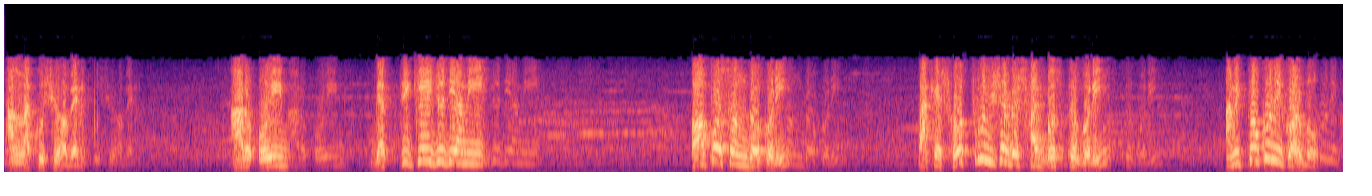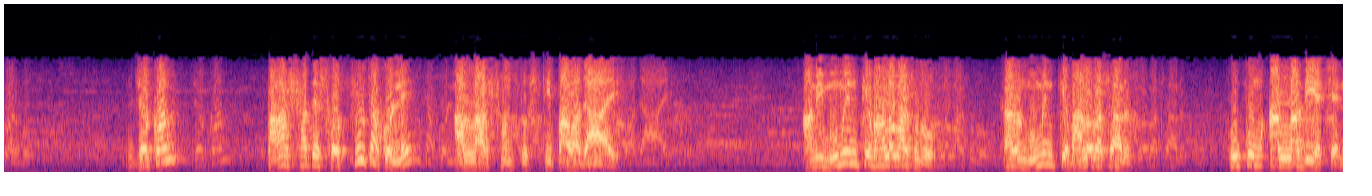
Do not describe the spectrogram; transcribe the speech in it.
আল্লাহ খুশি হবেন। আর ওই ব্যক্তিকেই যদি আমি অপছন্দ করি তাকে শত্রু হিসেবে সাব্যস্ত করি, আমি তখনই করব যখন তার সাথে শত্রুতা করলে আল্লাহর সন্তুষ্টি পাওয়া যায়। আমি মুমিনকে ভালোবাসব, কারণ মুমিনকে ভালোবাসার হুকুম আল্লাহ দিয়েছেন।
